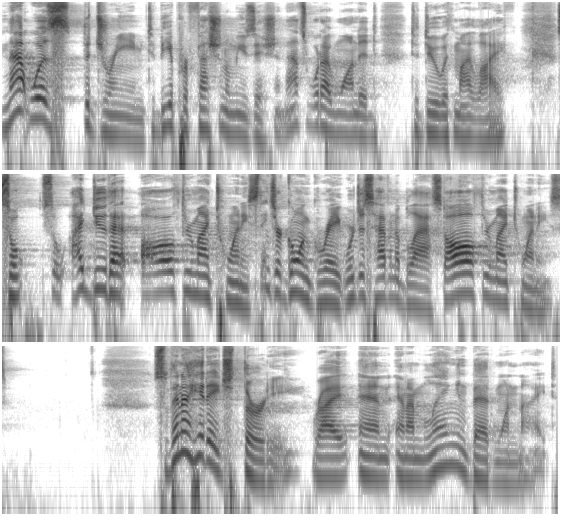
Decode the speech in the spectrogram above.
And that was the dream to be a professional musician. That's what I wanted to do with my life. So, so I do that all through my 20s. Things are going great. We're just having a blast all through my 20s. So then I hit age 30, right? And, and I'm laying in bed one night.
